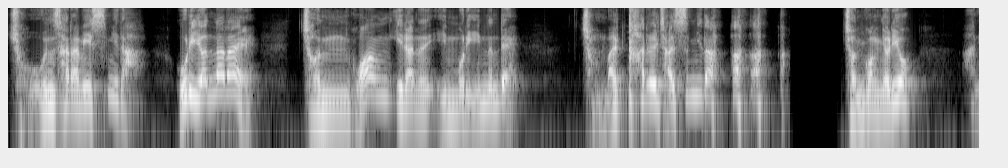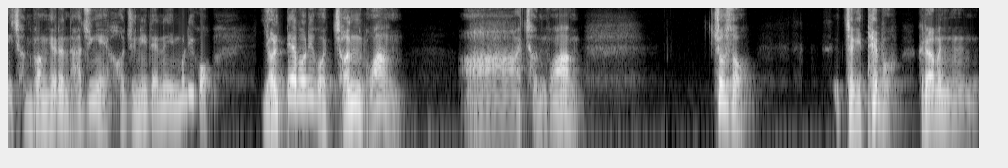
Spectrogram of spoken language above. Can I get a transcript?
좋은 사람이 있습니다. 우리 연나라에 전광이라는 인물이 있는데 정말 칼을 잘 씁니다. 전광열이요? 아니 전광열은 나중에 허준이 되는 인물이고 열 빼버리고 전광. 아 전광. 조소 저기 태부. 그러면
